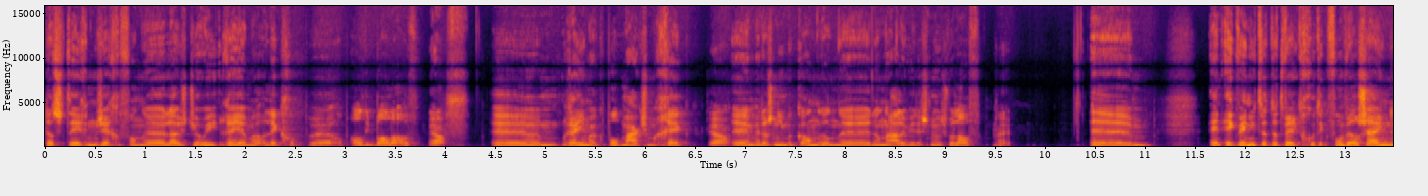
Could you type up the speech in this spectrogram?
Dat ze tegen hem zeggen van, luister Joey, ren maar lekker op, op al die ballen af. Ja. Ren je maar kapot, maak ze maar gek. Ja, Ehm, en als het niet meer kan, dan, dan halen we je desnoods wel af. Nee. Ehm, en ik weet niet, dat, dat werkt goed. Ik vond wel zijn,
